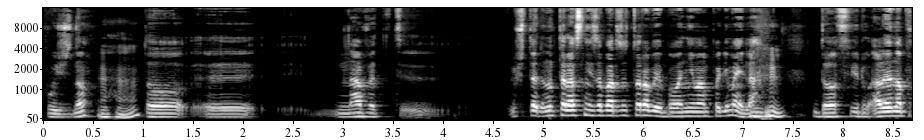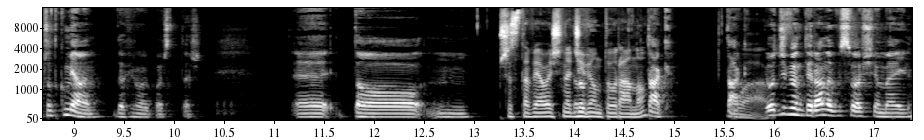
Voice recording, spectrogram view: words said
późno, mhm. to nawet już te, no teraz nie za bardzo to robię, bo nie mam polimaila mhm. do firmy, ale na początku miałem do firmy poczty też. to... Mm, Przestawiałeś na dziewiątą rano? Tak, tak. Wow. I o 9 rano wysyła się mail.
